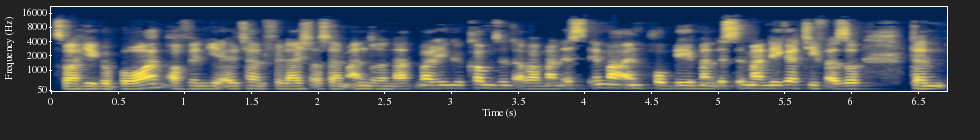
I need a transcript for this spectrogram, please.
zwar hier geboren, auch wenn die Eltern vielleicht aus einem anderen Land mal hingekommen sind, aber man ist immer ein Problem, man ist immer negativ, also dann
